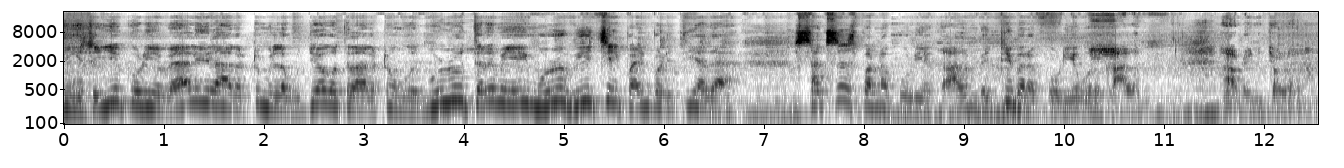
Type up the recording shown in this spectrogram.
நீங்கள் செய்யக்கூடிய வேலையிலாகட்டும் இல்லை உத்தியோகத்திலாகட்டும் உங்கள் முழு திறமையை முழு வீச்சை பயன்படுத்தி அதை சக்ஸஸ் பண்ணக்கூடிய காலம் வெற்றி பெறக்கூடிய ஒரு காலம் அப்படின்னு சொல்லலாம்.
